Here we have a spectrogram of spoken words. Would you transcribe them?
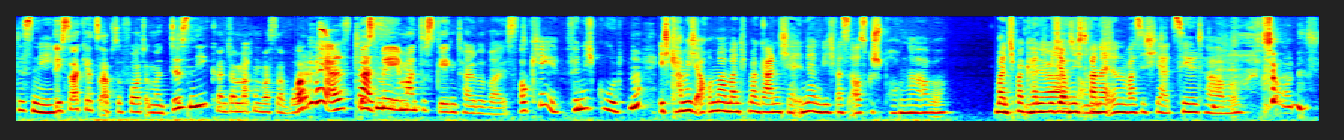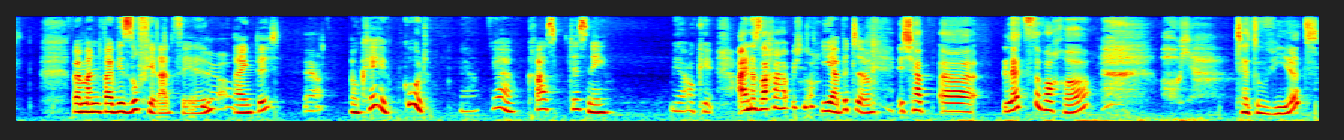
Disney. Ich sag jetzt ab sofort immer Disney, könnt ihr machen, was ihr wollt. Okay, alles klar. Bis mir jemand das Gegenteil beweist. Okay, finde ich gut. Ne? Ich kann mich auch immer manchmal gar nicht erinnern, wie ich was ausgesprochen habe. Manchmal kann Ja, ich mich auch ich nicht auch dran nicht. erinnern, was ich hier erzählt habe. Ich auch nicht. Weil, man, weil wir so viel erzählen, Ja. eigentlich. Ja. Okay, gut. Ja. Ja, krass. Disney. Ja, okay. Eine Sache habe ich noch. Ja, bitte. Ich habe äh, letzte Woche Oh ja. Tätowiert.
